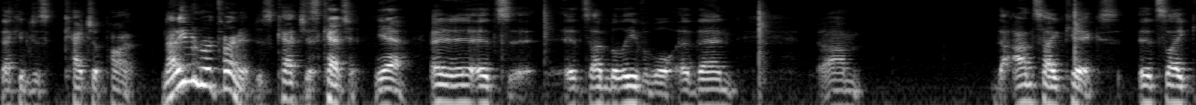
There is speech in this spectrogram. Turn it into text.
that can just catch a punt? Not even return it, just catch it. just catch it. Yeah, And it's it's unbelievable. And then um, the onside kicks. It's like,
